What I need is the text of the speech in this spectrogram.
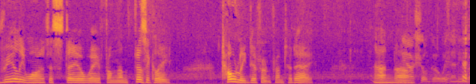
really wanted to stay away from them physically, totally different from today. And uh, now she'll go with anybody.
